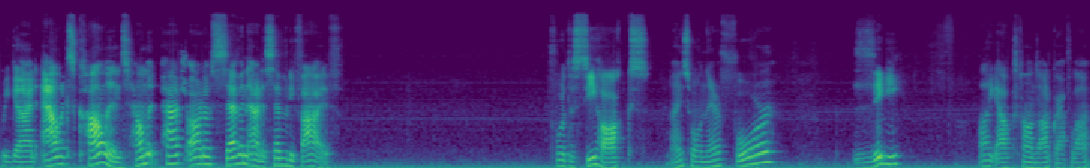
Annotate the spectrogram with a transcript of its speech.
We got Alex Collins, helmet patch auto 7 out of 75. For the Seahawks. Nice one there for Ziggy. I like Alex Collins' autograph a lot.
